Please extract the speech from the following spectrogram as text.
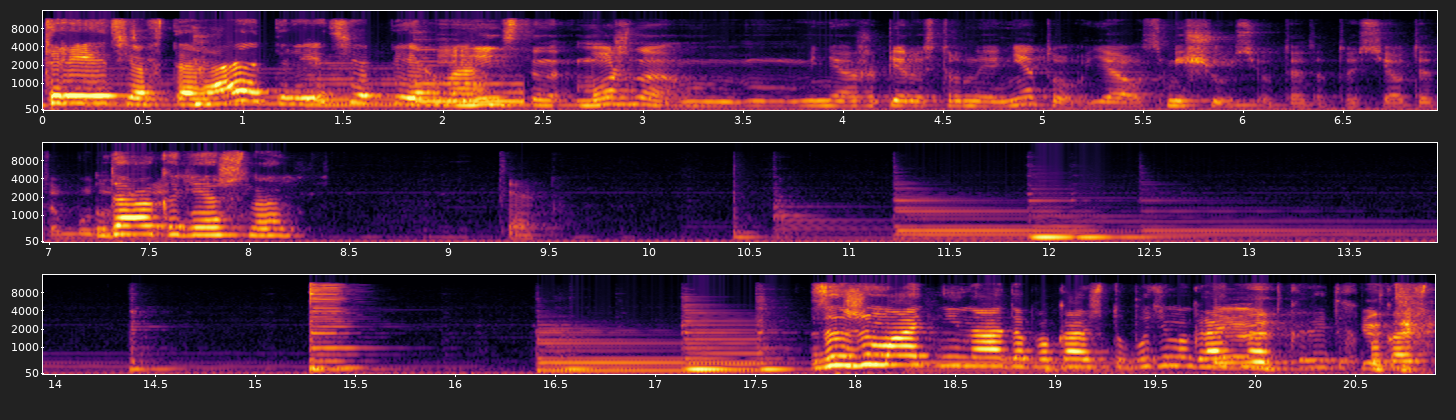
Третья, вторая, третья, первая. Единственное, можно, у меня же первой струны нету, я вот смещусь вот это, то есть я вот это буду. Да, играть. конечно. Так. Зажимать не надо пока что. Будем играть на Э, открытых пока что.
